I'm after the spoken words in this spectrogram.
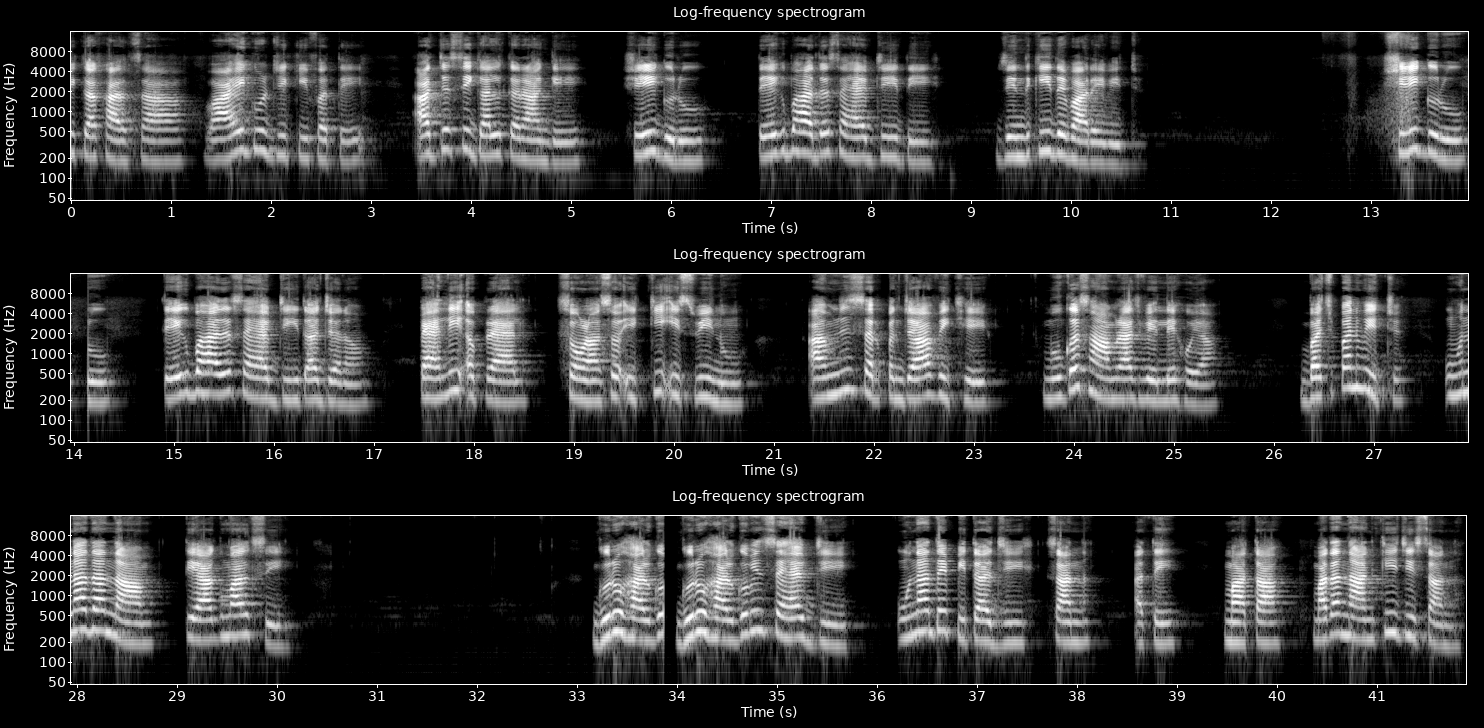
ਜੀ ਕਾ ਖਾਲਸਾ, ਵਾਹਿਗੁਰੂ ਜੀ ਕੀ ਫਤਿਹ। ਅੱਜ ਅਸੀਂ ਗੱਲ ਕਰਾਂਗੇ ਸ੍ਰੀ ਗੁਰੂ ਤੇਗ ਬਹਾਦਰ ਸਾਹਿਬ ਜੀ ਦੀ ਜ਼ਿੰਦਗੀ ਦੇ ਬਾਰੇ ਵਿੱਚ। ਸ੍ਰੀ ਗੁਰੂ ਗੁਰੂ ਤੇਗ ਬਹਾਦਰ ਸਾਹਿਬ ਜੀ ਦਾ ਜਨਮ 1 ਅਪ੍ਰੈਲ 1621 ਈਸਵੀ ਨੂੰ ਅੰਮ੍ਰਿਤਸਰ, ਪੰਜਾਬ ਵਿਖੇ ਮੁਗਲ ਸਾਮਰਾਜ ਵੇਲੇ ਹੋਇਆ। ਬਚਪਨ ਵਿੱਚ ਉਹਨਾਂ ਦਾ ਨਾਮ ਤਿਆਗਮਲ ਸੀ। ਗੁਰੂ ਹਰਗੋ ਗੁਰੂ ਹਰਗੋਬਿੰਦ ਸਾਹਿਬ ਜੀ, ਉਹਨਾਂ ਦੇ ਪਿਤਾ ਜੀ ਸਨ ਅਤੇ ਮਾਤਾ ਮਾਤਾ ਨਾਨਕੀ ਜੀ ਸਨ।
